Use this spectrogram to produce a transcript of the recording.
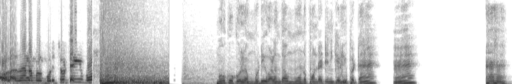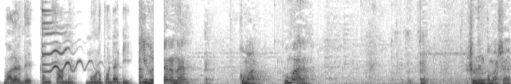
அவ்வளவுதான் நம்மள முடிச்சு விட்டீங்க போ மூக்குக்குள்ள முடி வளர்ந்தா மூணு பொண்டாட்டின்னு கேள்விப்பட்டேன்? வளருது. கன்ஃபார்ம் மூணு பொண்டாட்டி. பேர் என்ன? Kumar. Kumara. Sunil Kumar, sir.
